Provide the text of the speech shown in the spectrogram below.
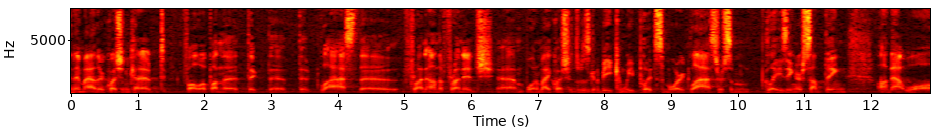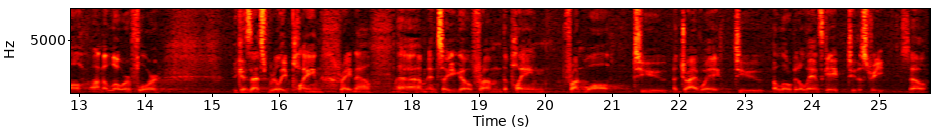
And then my other question, kind of to follow up on the, the, the the glass, the front, on the frontage, um, one of my questions was going to be, can we put some more glass or some glazing or something on that wall on the lower floor? Because that's really plain right now. Um, and so you go from the plain front wall to a driveway to a little bit of landscape to the street. So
